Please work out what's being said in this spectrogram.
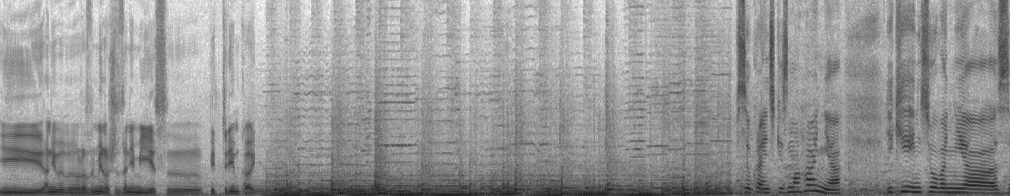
І вони розуміли, що за ними є е, підтримка. всеукраїнські змагання, які ініційовані е, з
